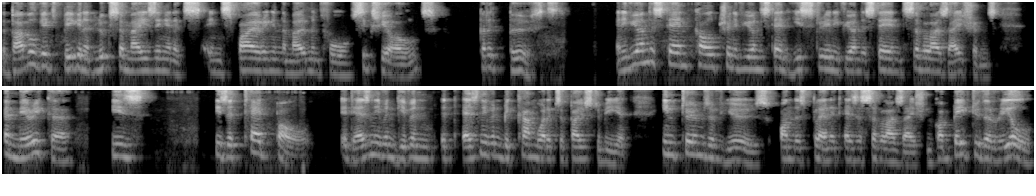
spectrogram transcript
the bubble gets big and it looks amazing and it's inspiring in the moment for six year olds, but it bursts. And if you understand culture and if you understand history and if you understand civilizations, America is is a tadpole. It hasn't even given it hasn't even become what it's supposed to be yet in terms of years on this planet as a civilization compared to the real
